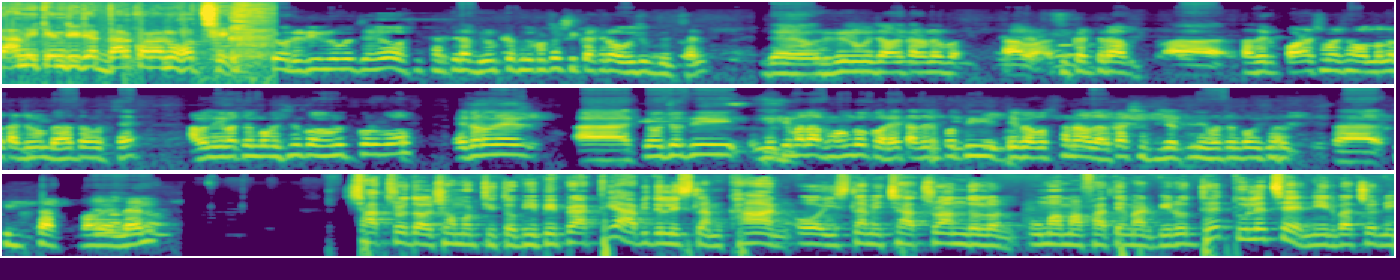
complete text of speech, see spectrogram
দামি ক্যান্ডিডেট দাঁড় করানো হচ্ছে। রিডিং রুমে যেয়েও শিক্ষার্থীরা বিরক্ত ফিল করছে, শিক্ষার্থীরা অভিযোগ দিচ্ছেন যে রিডিং রুমে যাওয়ার কারণে শিক্ষার্থীরা তাদের পড়াশোনা সহ অন্যান্য কার্যক্রম ব্যাহত হচ্ছে। আমি নির্বাচন কমিশনকে অনুরোধ করব, এ ধরনের কেউ যদি নীতিমালা ভঙ্গ করে তাদের প্রতি যে ব্যবস্থা নেওয়া দরকার সেটি যাতে নির্বাচন কমিশন ঠিকঠাক ভাবে নেন। ছাত্রদল সমর্থিত ভিপি প্রার্থী আবিদুল ইসলাম খান ও ইসলামী ছাত্র আন্দোলন উমামা ফাতেমার বিরুদ্ধে তুলেছে নির্বাচনী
